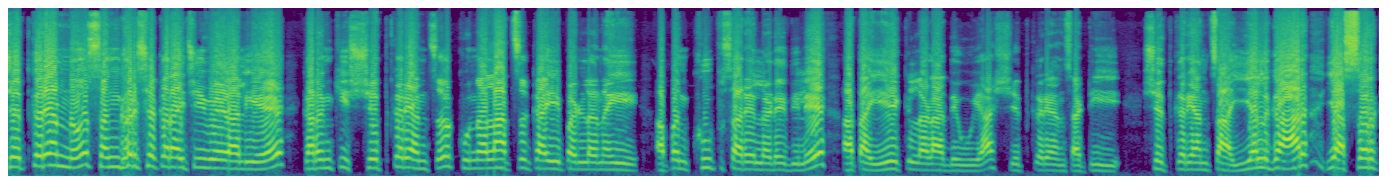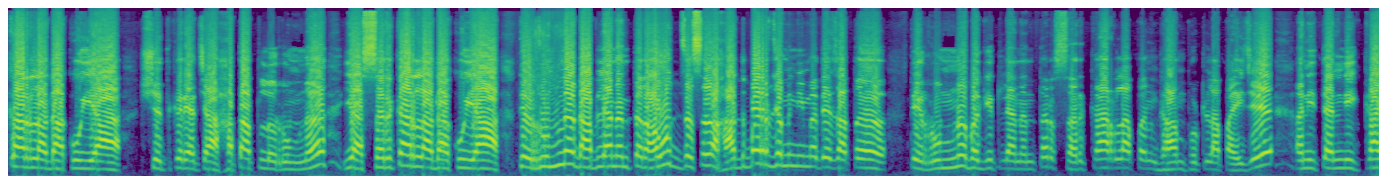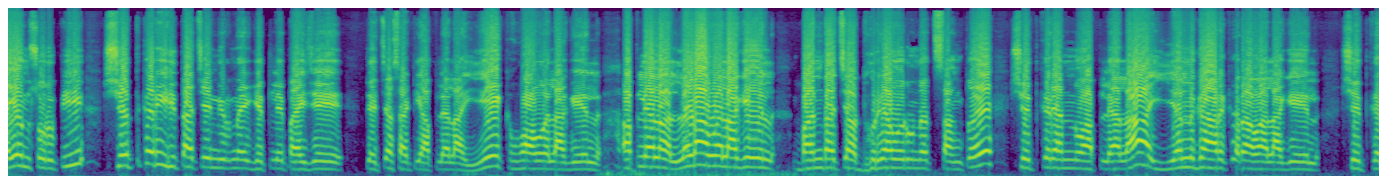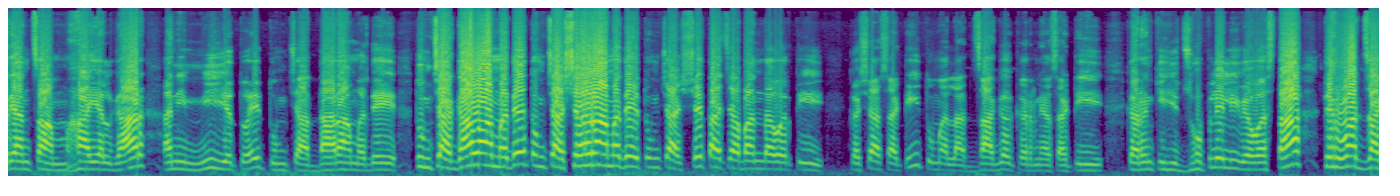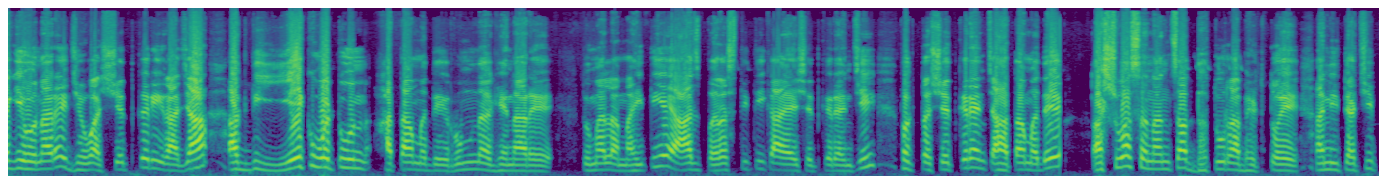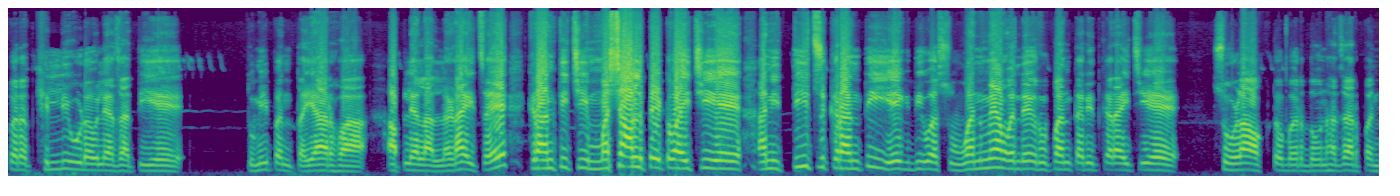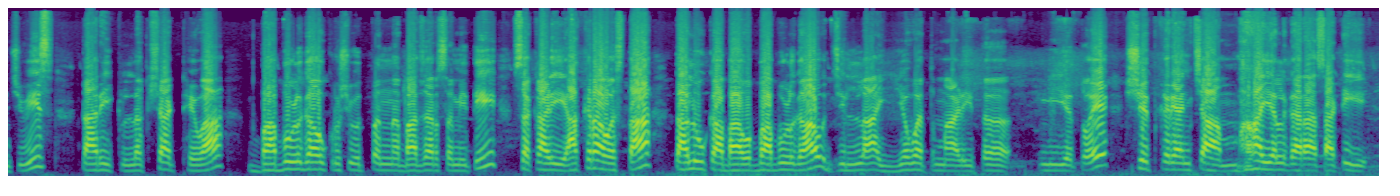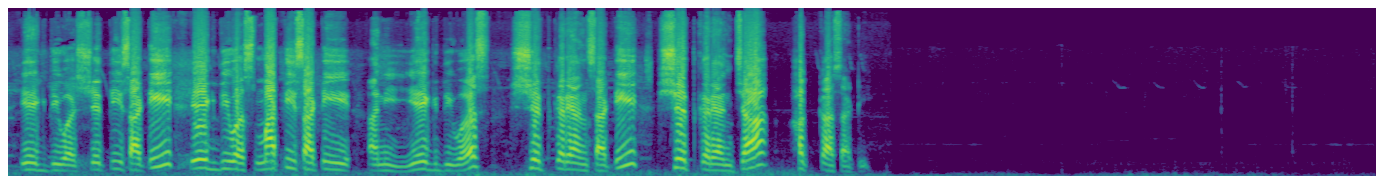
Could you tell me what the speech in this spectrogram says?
शेतकऱ्यांना संघर्ष करायची वेळ आली आहे कारण की शेतकऱ्यांचं कुणालाच काही पडलं नाही. आपण खूप सारे लढे दिले. आता एक लढा देऊया शेतकऱ्यांसाठी. शेतकऱ्यांचा यलगार या सरकारला दाखवूया. शेतकऱ्याच्या हातातलं रुमणं या सरकारला दाखवूया. ते रुमणं दाबल्यानंतर आऊत जसं हातभर जमिनीमध्ये जातं ते रुमणं बघितल्यानंतर सरकारला पण घाम फुटला पाहिजे आणि त्यांनी कायमस्वरूपी शेतकरी हिताचे निर्णय घेतले पाहिजे. त्याच्यासाठी आपल्याला एक व्हावं लागेल आपल्याला लढावं लागेल. बांधाच्या धुऱ्यावरूनच सांगतोय शेतकऱ्यांनो आपल्याला यलगार करावा लागेल. शेतकऱ्यांचा महायलगार आणि मी येतोय तुमच्या दारामध्ये तुमच्या गावामध्ये तुमच्या शहरामध्ये तुमच्या शेताच्या बांधावरती. कशासाठी? तुम्हाला जाग करण्यासाठी. कारण की ही झोपलेली व्यवस्था तेव्हाच जागी होणार आहे जेव्हा शेतकरी राजा अगदी एकवटून हातामध्ये रुमणं घेणार आहे. तुम्हाला माहिती आहे आज परिस्थिती काय आहे शेतकऱ्यांची? फक्त शेतकऱ्यांच्या हातामध्ये आश्वासनांचा धतुरा भेटतोय आणि त्याची परत खिल्ली उडवल्या जातीये. तुम्ही पण तयार व्हा. आपल्याला लढायचंय. क्रांतीची मशाल पेटवायची आहे आणि तीच क्रांती एक दिवस वनम्यामध्ये रूपांतरित करायची आहे. सोळा ऑक्टोबर दोन हजार पंचवीस तारीख लक्षात ठेवा. बाबुळगाव कृषी उत्पन्न बाजार समिती सकाळी अकरा वाजता तालुका बा बाबुळगाव जिल्हा यवतमाळ इथं. मी येतोय. शेतकऱ्यांच्या महायलगारासाठी. एक दिवस शेतीसाठी एक दिवस मातीसाठी आणि एक दिवस शेतकऱ्यांसाठी शेतकऱ्यांच्या हक्कासाठी.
